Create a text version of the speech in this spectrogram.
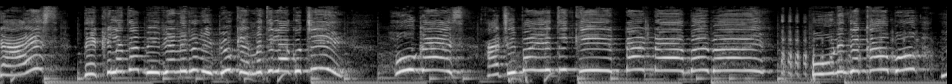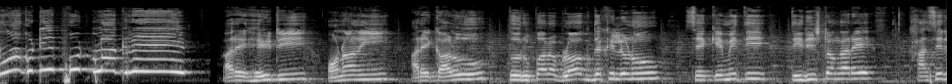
ଗାଇସ୍ ଦେଖିଲେ ତ ବିରିୟାନୀର ରିଭ୍ୟୁ କେମିତି ଲାଗୁଛି ହଉ ଗାଇସ୍ ଆଜି ପାଇଁ ଏତିକି ଟାଟା ବାଏ ବାଏ ଆରେ ହେଇଟି ଅନାନୀ ଆରେ କାଳୁ ତୁ ରୂପାର ବ୍ଲଗ୍ ଦେଖିଲୁଣୁ ସେ କେମିତି ତିରିଶ ଟଙ୍କାରେ ଖାସିର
